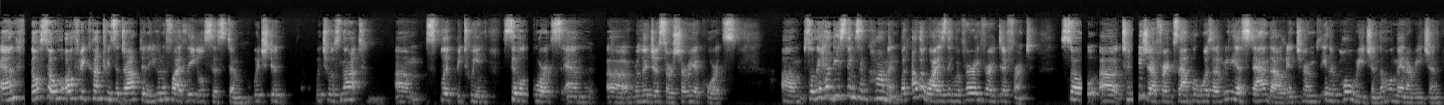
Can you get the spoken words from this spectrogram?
And also all three countries adopted a unified legal system, which, did, which was not um, split between civil courts and uh, religious or Sharia courts. Um, so they had these things in common, but otherwise they were very, very different. So uh, Tunisia, for example, was a really a standout in terms in the whole region, the whole MENA region,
